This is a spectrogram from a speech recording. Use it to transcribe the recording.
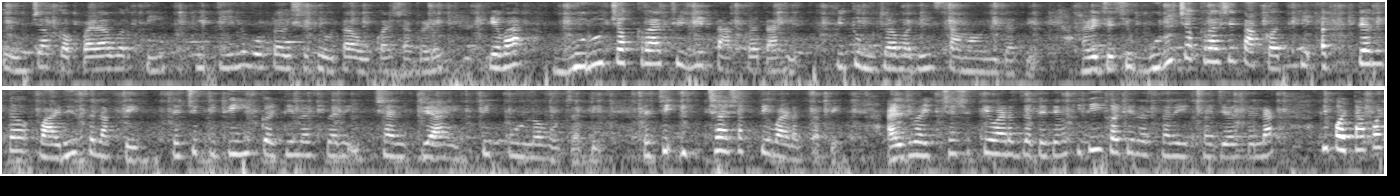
तुमच्या कपाळावरती ही तीन बोटं अशी ठेवता अवकाशाकडे तेव्हा गुरुचक्राची जी ताकद आहे ती तुमच्यामध्ये सामावली जाते. आणि ज्याची गुरुचक्राची ताकद ही अत्यंत वाढीच लागते त्याची कितीही कठीण असणारी इच्छा जी आहे ती पूर्ण होत जाते. त्याची इच्छाशक्ती वाढत जाते. आणि जेव्हा इच्छाशक्ती वाढत जाते तेव्हा कितीही कठीण असणारी इच्छा जी असेल ती पटापट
